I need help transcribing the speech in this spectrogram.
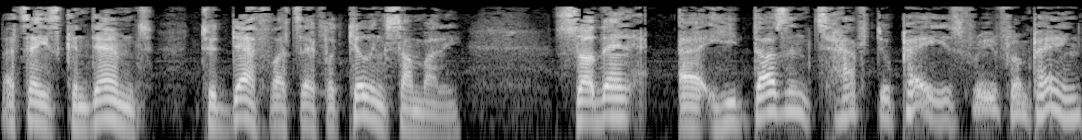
let's say he's condemned to death, let's say for killing somebody, so then uh, he doesn't have to pay. He's free from paying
